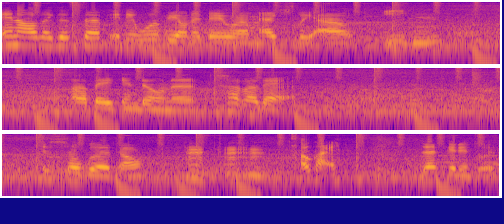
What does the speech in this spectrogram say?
and all that good stuff. And it will be on a day where I'm actually out eating a bacon donut. How about that? It's so good though. Mm, mm, mm. Okay, let's get into it.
